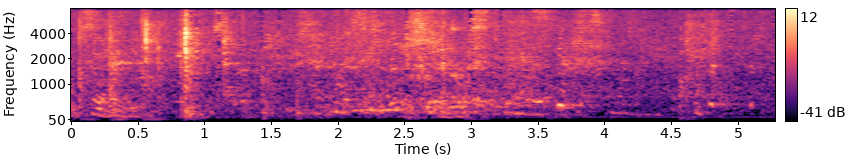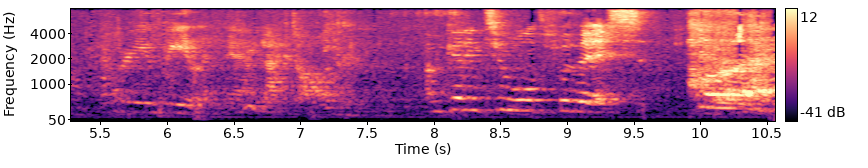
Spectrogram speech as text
How are you feeling there, Black Dog? I'm getting too old for this. Ow.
